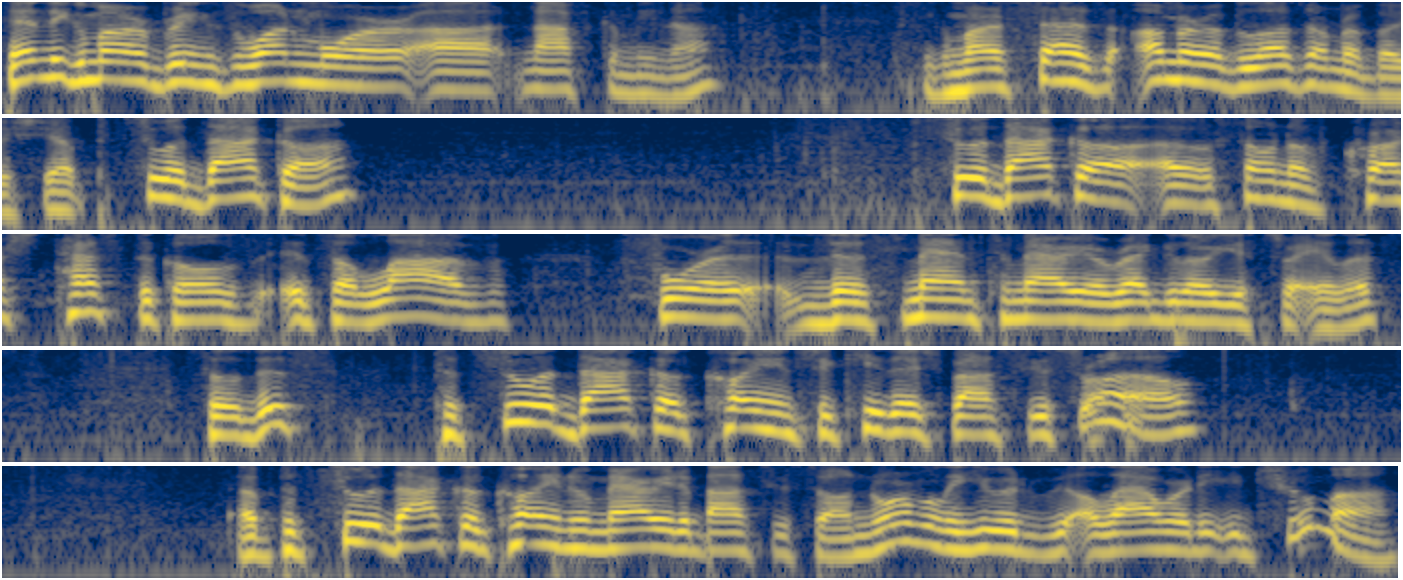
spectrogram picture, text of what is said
Then the Gemara brings one more uh, nafkamina. The Gemara says, Amar Abelazar Amar Boshia, Ptsuadaka, Ptsuadaka, a stone of crushed testicles, it's a lav for this man to marry a regular Yisraelis. So this Petsuadaka Kohen Shekidesh Bas Yisrael, a Petsuadaka Kohen who married a Bas Yisrael, normally he would allow her to eat Truma.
